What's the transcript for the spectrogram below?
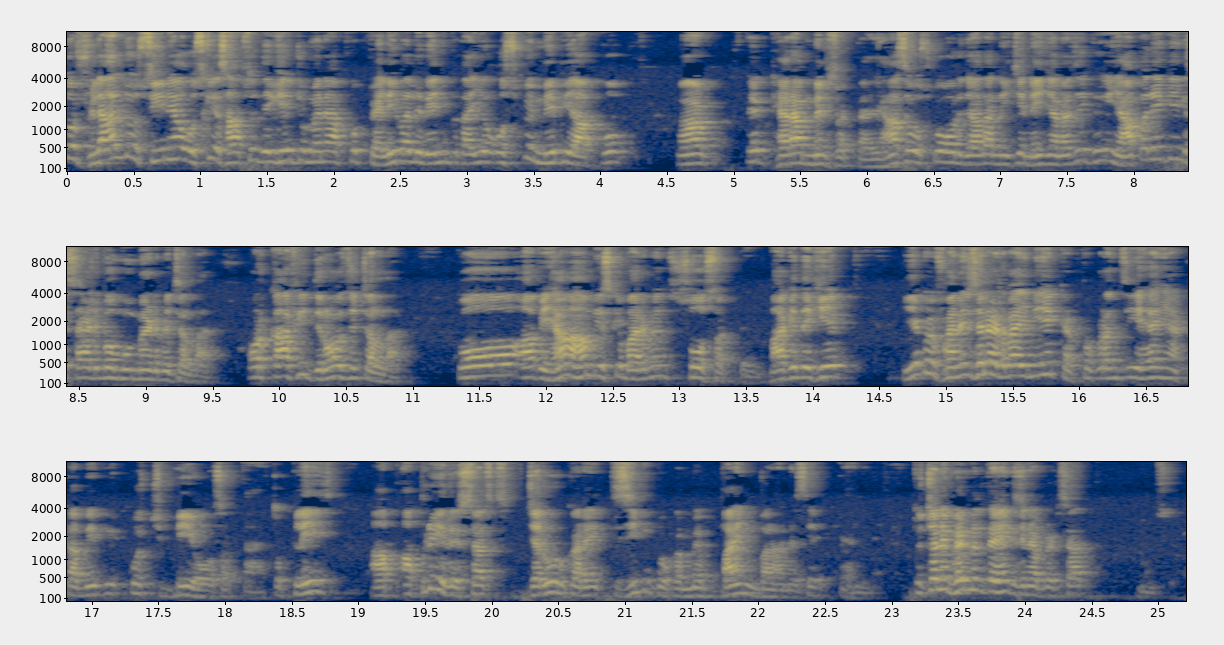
तो फ़िलहाल जो सीन है, उसके हिसाब से देखिए, जो मैंने आपको पहली वाली रेंज बताई है, उस पर मे भी आपको एक ठहरा मिल सकता है। यहाँ से उसको और ज़्यादा नीचे नहीं जाना चाहिए, क्योंकि यहाँ पर एक एक साइड वो मूवमेंट में चल रहा है और काफ़ी दिनों से चल रहा है। तो अब यहाँ हम इसके बारे में सोच सकते हैं। बाकी देखिए, ये कोई फाइनेंशियल एडवाइस नहीं है क्रिप्टो करेंसी है या कभी भी कुछ भी हो सकता है। तो प्लीज़ आप अपनी रिसर्च ज़रूर करें, किसी भी टोकन में बाइंग बनाने से पहले। तो चलिए फिर मिलते हैं किसी अपडेट के साथ। नमस्कार।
